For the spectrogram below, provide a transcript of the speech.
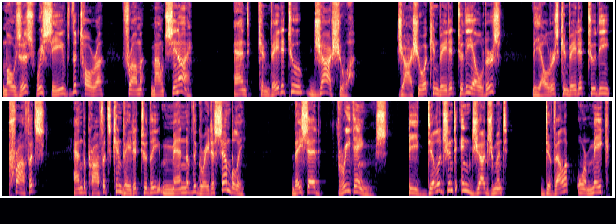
Moses received the Torah from Mount Sinai and conveyed it to Joshua. Joshua conveyed it to the elders. The elders conveyed it to the prophets, and the prophets conveyed it to the men of the great assembly. They said three things be diligent in judgment, develop or make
